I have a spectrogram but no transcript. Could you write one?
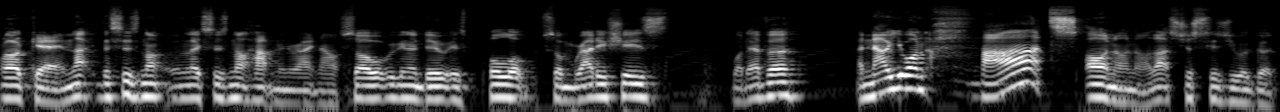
Okay, and that this is not this is not happening right now. So what we're gonna do is pull up some radishes, whatever. And now you want hearts? Oh no no, that's just because you were good.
